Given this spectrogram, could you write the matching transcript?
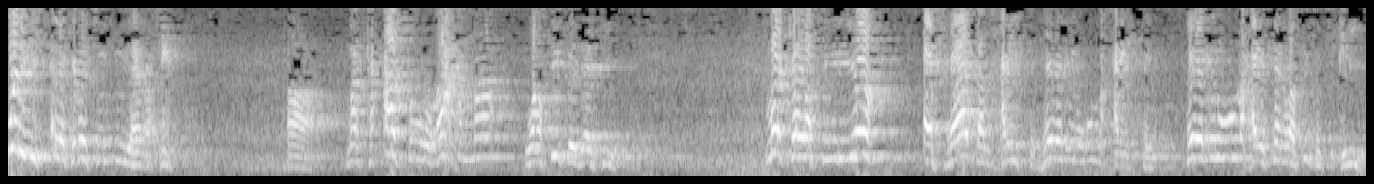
Weligiis alle kama suuli inuu Ah, marka aslu raxma waa sifa daatiya marka la fiiriyo afraadda naxariista hebel inuu u naxariistay hebel inuu u naxariistayna waa sifa ficiliya.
